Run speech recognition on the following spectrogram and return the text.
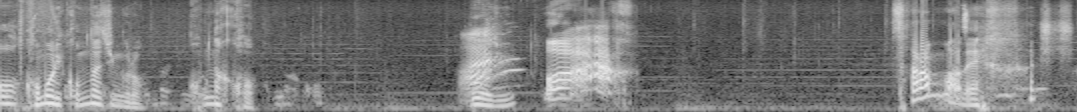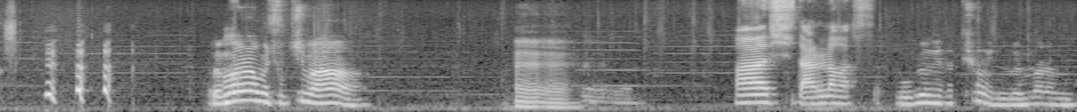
어, 거머리 겁나 징그러. 겁나 커. 아, 뭐지? 와! 사람만 해. 웬만하면 죽지 마. 예, 예. 아씨, 날라갔어. 무병에서 튀어, 이거 웬만하면.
